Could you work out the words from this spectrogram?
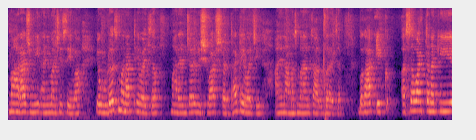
महाराज मी आणि माझी सेवा एवढंच मनात ठेवायचं महाराजांच्यावर विश्वास श्रद्धा ठेवायची आणि नामस्मरण चालू करायचं. बघा एक असं वाटतं ना की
